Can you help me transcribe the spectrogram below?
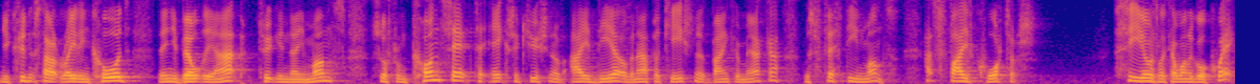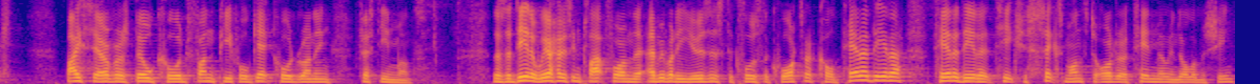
You couldn't start writing code, then you built the app, took you nine months. So from concept to execution of idea of an application at Bank of America was 15 months. That's five quarters. CEOs like, I want to go quick. Buy servers, build code, fund people, get code running, 15 months. There's a data warehousing platform that everybody uses to close the quarter called Teradata. Teradata, it takes you six months to order a $10 million machine.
